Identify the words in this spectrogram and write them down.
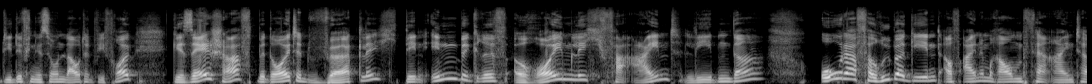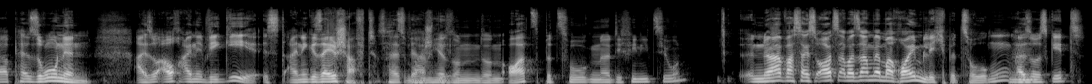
die Definition lautet wie folgt. Gesellschaft bedeutet wörtlich den Inbegriff räumlich vereint lebender oder vorübergehend auf einem Raum vereinter Personen. Also auch eine WG ist eine Gesellschaft. Das heißt, wir haben hier so, ein, so eine ortsbezogene Definition. Na, was heißt Orts, aber sagen wir mal räumlich bezogen. Also es geht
